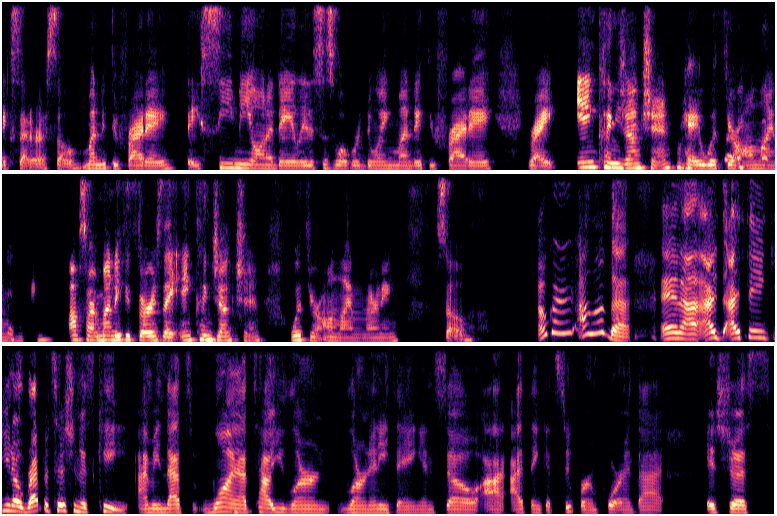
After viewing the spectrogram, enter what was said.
etc. So Monday through Friday, they see me on a daily. This is what we're doing Monday through Friday, right? In conjunction, okay, with your online learning. I'm sorry, Monday through Thursday, in conjunction with your online learning. So Okay, I love that, and I, I think you know repetition is key. I mean, that's one. That's how you learn learn anything, and so I I think it's super important that it's just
